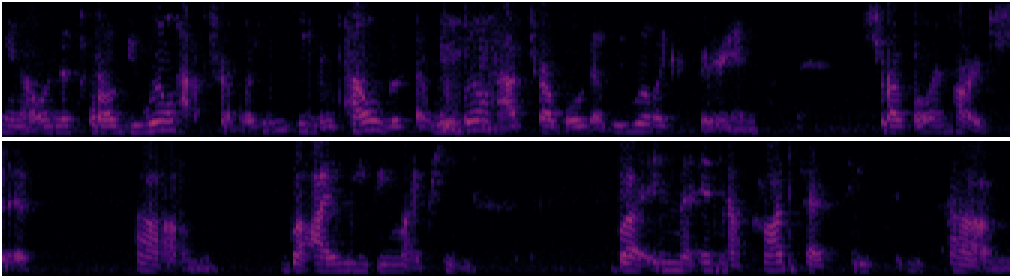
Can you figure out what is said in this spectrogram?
You know, in this world you will have trouble. He even tells us that we will have trouble, that we will experience struggle and hardship. Um, but I leave you my peace. But in the, in that context, he's um,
